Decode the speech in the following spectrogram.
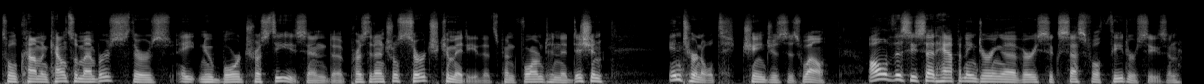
told Common Council members there's eight new board trustees and a presidential search committee that's been formed. In addition, internal t- changes as well. All of this, he said, happening during a very successful theater season.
